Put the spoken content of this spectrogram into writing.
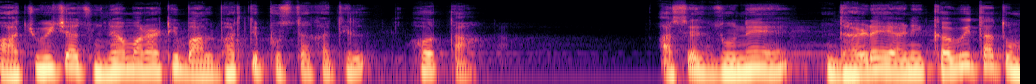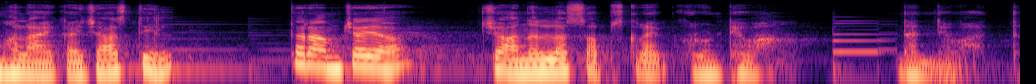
पाचवीच्या जुन्या मराठी बालभारती पुस्तकातील होता. असे जुने धडे आणि कविता तुम्हाला ऐकायच्या असतील तर आमच्या या चॅनलला सबस्क्राईब करून ठेवा. धन्यवाद.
